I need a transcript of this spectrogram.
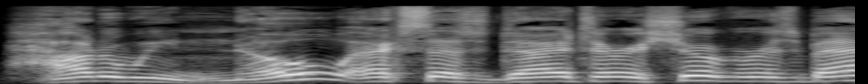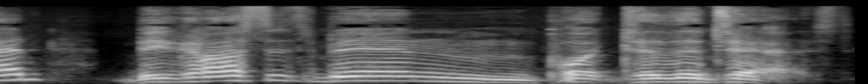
How do we know excess dietary sugar is bad? Because it's been put to the test.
